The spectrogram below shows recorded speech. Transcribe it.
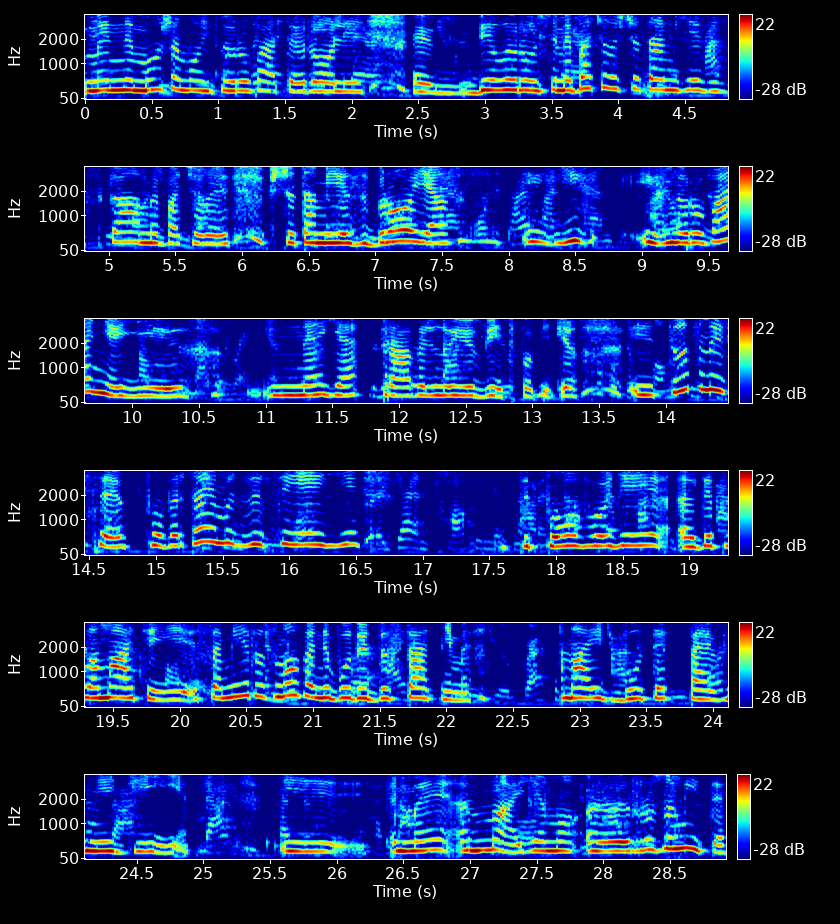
ми не можемо ігнорувати ролі Білорусі. Ми бачили, що там є війська, ми бачили, що там є зброя. І їх ігнорування їх не є правильною відповіддю. І тут ми все повертаємось до цієї типової е, дипломатії. Самі розмови не будуть достатніми. Мають бути певні дії. І ми маємо е, розуміти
